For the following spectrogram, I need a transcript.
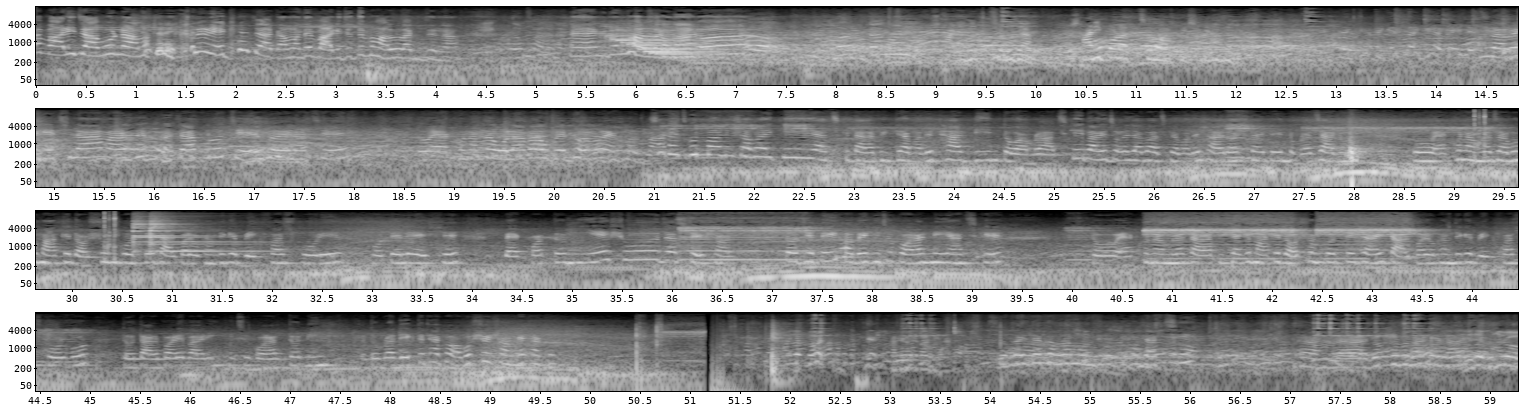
আমরা বাড়ি যাব না আমাদের এখানে রেখে যাক আমাদের বাড়ি যেতে ভালো লাগছে না। একদম ভালো লাগে একদম ভালো লাগছে না শাড়ি পরাচ্ছে মাকে শাড়ি কীভাবে গেছিলাম আর মুডটা পুরো চেঞ্জ হয়ে গেছে। তো এখন আমরা ওলা বা উবের ধরবো এখন গুড মর্নিং সবাইকে। আজকে তারাপীঠে আমাদের থার্ড দিন তো আমরা আজকেই বাড়ি চলে যাব। আজকে আমাদের সাড়ে দশটায় ট্রেন তোমরা জানো। তো এখন আমরা যাব মাকে দর্শন করতে। তারপরে ওখান থেকে ব্রেকফাস্ট করে হোটেলে এসে ব্যাগপত্র নিয়ে সোজা স্টেশন তো যেতেই হবে, কিছু করার নেই আজকে। তো এখন আমরা তারাপীঠটাকে মাকে দর্শন করতে যাই, তারপরে ওখান থেকে ব্রেকফাস্ট করব। তো তারপরে বাড়ি, কিছু করার তো নেই। তো তোমরা দেখতে থাকো, অবশ্যই সঙ্গে থাকো। আমরা মন্দিরের দিকে যাচ্ছি আমরা দেখে মাকে last।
